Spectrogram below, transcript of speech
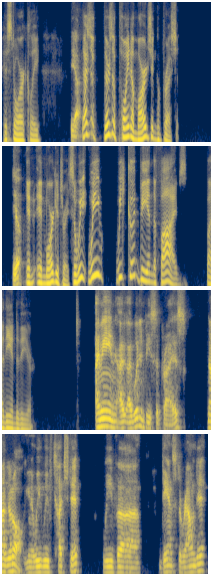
historically, yeah, there's a there's a point of margin compression. Yeah. In in mortgage rates, so we we we could be in the fives by the end of the year. I mean, I, I wouldn't be surprised. Not at all. You know, we we've touched it We've uh, danced around it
